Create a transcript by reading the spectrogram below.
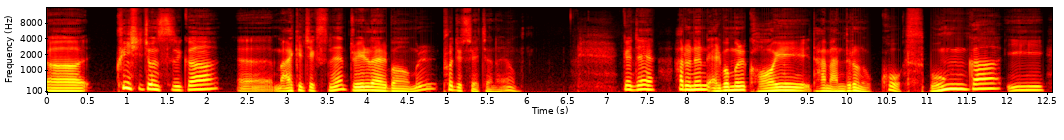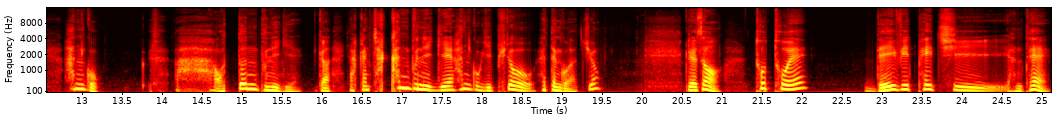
어, 퀸시 존스가 어, 마이클 잭슨의 드릴러 앨범을 produce 했잖아요. 그러니까 이제 하루는 앨범을 거의 다 만들어 놓고 뭔가 이 한 곡, 아, 어떤 분위기에, 그러니까 약간 착한 분위기의 한 곡이 필요했던 것 같죠? 그래서 토토의 데이빗 페이치한테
